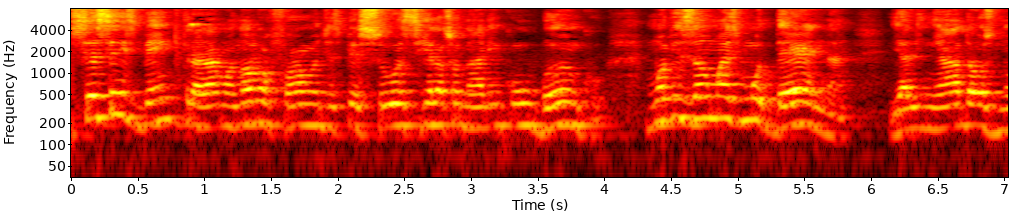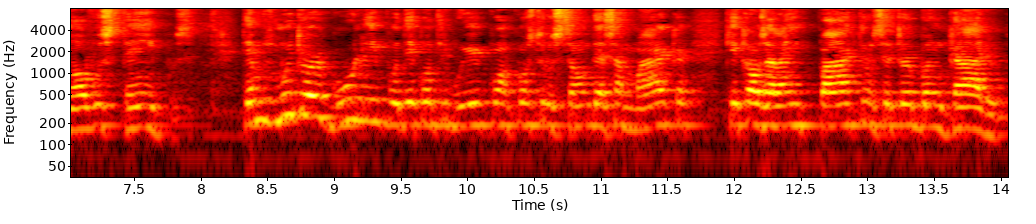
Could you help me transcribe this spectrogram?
O C6 Bank trará uma nova forma de as pessoas se relacionarem com o banco, uma visão mais moderna e alinhada aos novos tempos. Temos muito orgulho em poder contribuir com a construção dessa marca que causará impacto no setor bancário.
